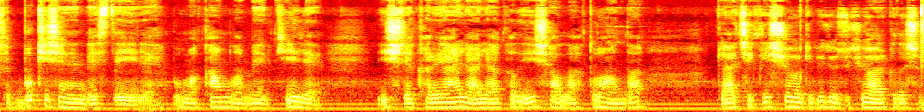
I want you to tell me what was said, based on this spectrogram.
İşte bu kişinin desteğiyle, bu makamla, mevkiyle, işle, kariyerle alakalı inşallah duanda gerçekleşiyor gibi gözüküyor arkadaşım.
